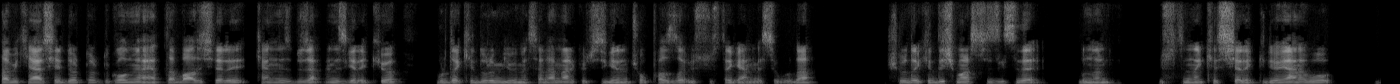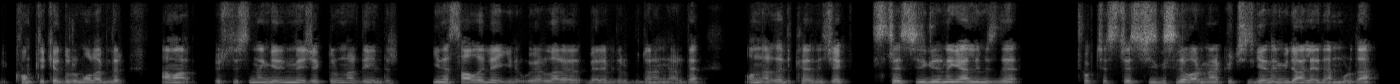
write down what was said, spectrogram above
Tabii ki her şey dört dörtlük olmuyor hayatta. Bazı şeyleri kendiniz düzeltmeniz gerekiyor. Buradaki durum gibi mesela Merkür çizgilerinin çok fazla üst üste gelmesi burada. Şuradaki dış Mars çizgisi de bunların üstünden kesişerek gidiyor. Yani bu komplike durum olabilir ama üstesinden gelinmeyecek durumlar değildir. Yine sağlığıyla ilgili uyarılar verebilir bu dönemlerde. Onlara da dikkat edecek. Stres çizgilerine geldiğimizde çokça stres çizgisi de var Merkür çizgilerine müdahale eden burada.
